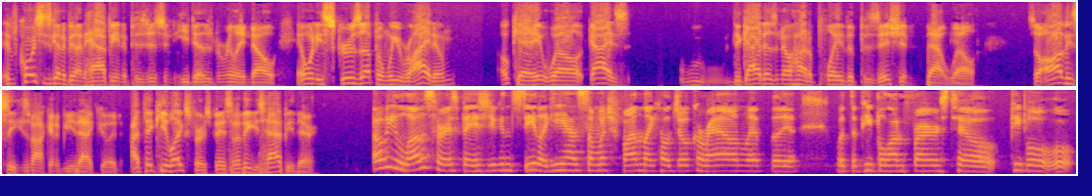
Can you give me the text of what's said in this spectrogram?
Of course, he's going to be unhappy in a position he doesn't really know. And when he screws up and we ride him, okay, well, guys, the guy doesn't know how to play the position that well. So obviously he's not going to be that good. I think he likes first base, and I think he's happy there. Oh, he loves first base. You can see like he has so much fun. Like he'll joke around with the with the people on first. He'll people.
